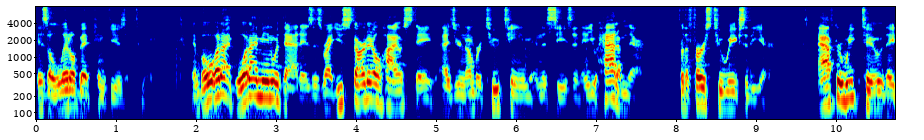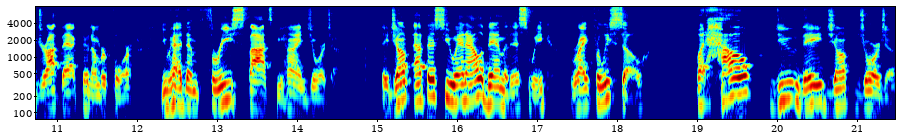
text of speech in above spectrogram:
is a little bit confusing to me. And but what I what I mean with that is is right, you started Ohio State as your number two team in the season, and you had them there for the first two weeks of the year. After week two, they dropped back to number four. You had them three spots behind Georgia. They jump FSU and Alabama this week, rightfully so. But how do they jump Georgia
